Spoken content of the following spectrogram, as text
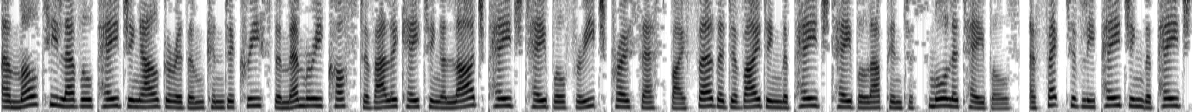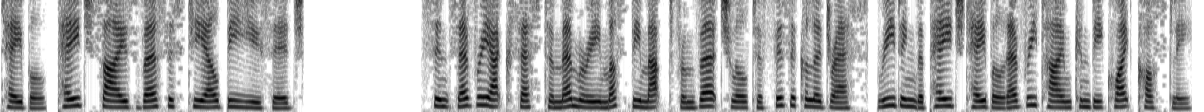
A multi-level paging algorithm can decrease the memory cost of allocating a large page table for each process by further dividing the page table up into smaller tables, effectively paging the page table. Page size versus TLB usage since every access to memory must be mapped from virtual to physical address, reading the page table every time can be quite costly.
